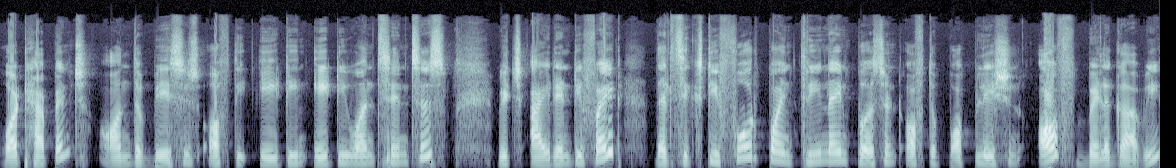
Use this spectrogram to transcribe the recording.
what happened on the basis of the 1881 census which identified that 64.39% of the population of Belagavi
